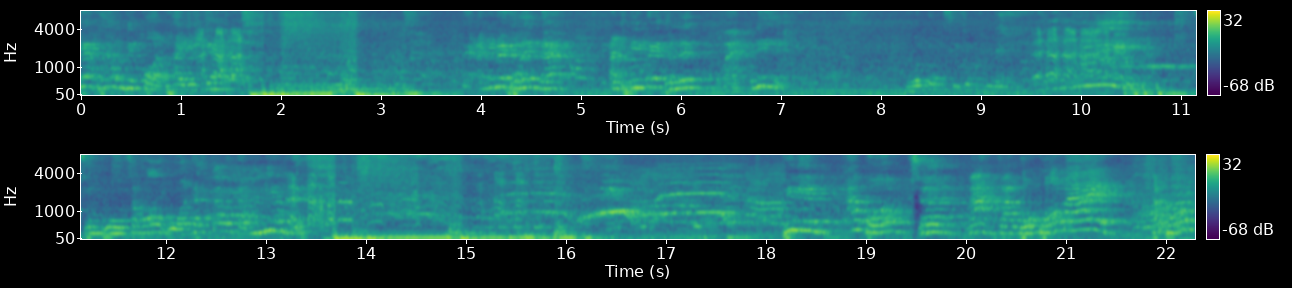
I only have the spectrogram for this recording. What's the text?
แก้ผ้ามึงยังปลอดภัยดีแก้แต่อันนี้ไม่ทะลึ่งนะ อันนี้ไม่ได้ทะลึ่งทำไม นี่หัวนมสีชมพูนี่ชมพูเฉพาะหัวทั้งเต้าดำเมี่ยมเลยพี่วิมครับผม เชิญมาฝั่งผมพร้อมไหมถ้าพร้อม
